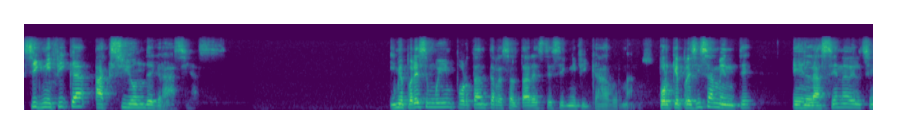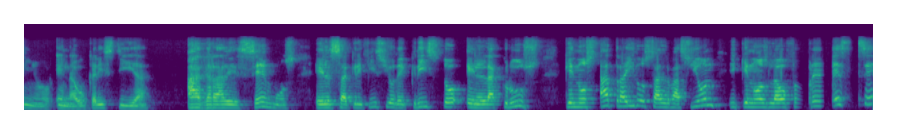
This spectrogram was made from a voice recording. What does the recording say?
significa acción de gracias. Y me parece muy importante resaltar este significado, hermanos, porque precisamente en la cena del Señor, en la Eucaristía, agradecemos el sacrificio de Cristo en la cruz, que nos ha traído salvación y que nos la ofrece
